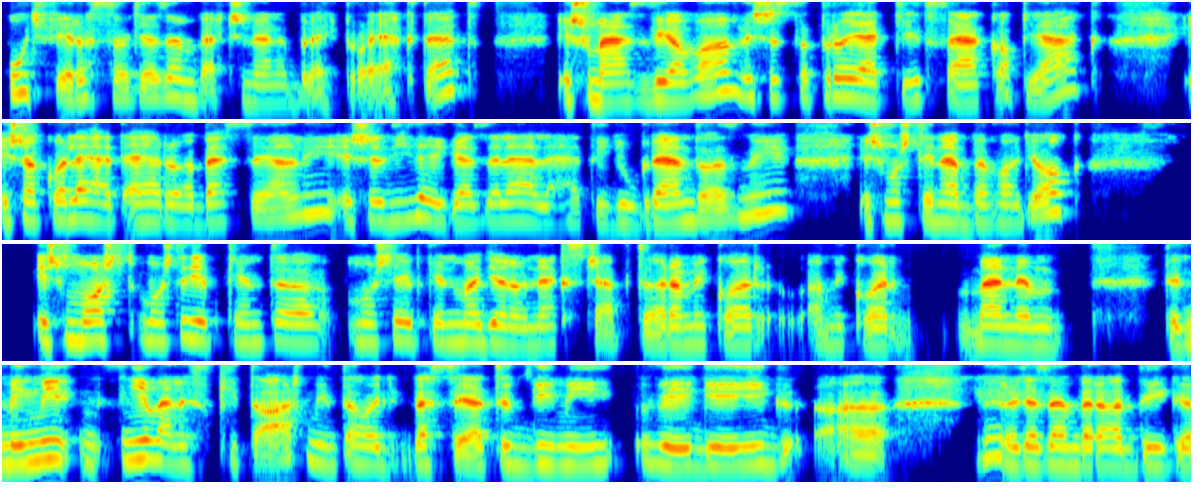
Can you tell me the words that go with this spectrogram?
úgy fér össze, hogy az ember csinál ebből egy projektet, és mázdia van, és ezt a projektjét felkapják, és akkor lehet erről beszélni, és egy ideig ezzel el lehet így ugrándozni, és most én ebbe vagyok, és most, most egyébként, most egyébként majd jön a next chapter, amikor, amikor már nem, tehát még mi, nyilván ez kitart, mint ahogy beszéltük Gimi végéig, mert hogy az ember addig,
